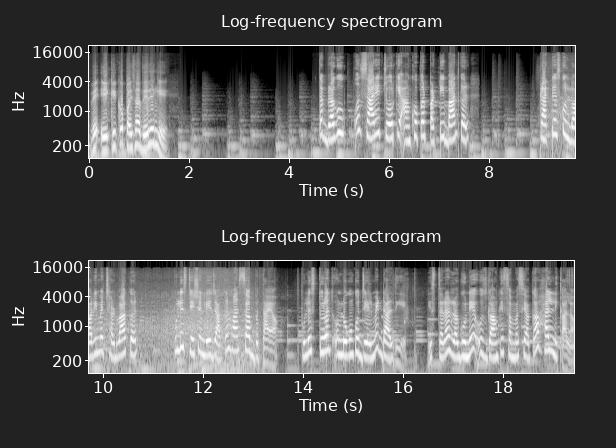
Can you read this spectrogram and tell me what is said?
वे एक एक को पैसा दे देंगे। तब रघु उन सारे चोर के आँखों पर पट्टी बांधकर ट्रैक्टर्स को लॉरी में छड़वा कर पुलिस स्टेशन ले जाकर वहाँ सब बताया। पुलिस तुरंत उन लोगों को जेल में डाल दिए। इस तरह रघु ने उस गाँव की समस्या का हल निकाला।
